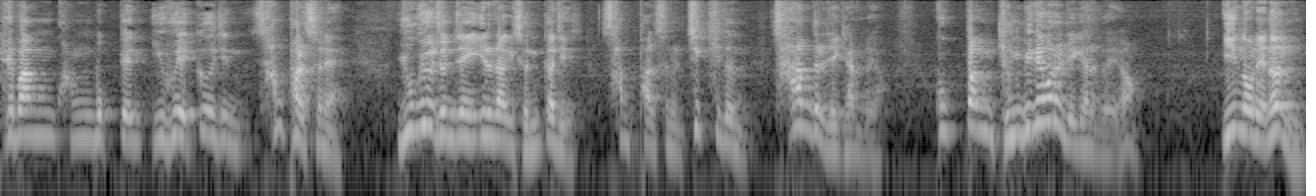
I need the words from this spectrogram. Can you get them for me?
해방 광복된 이후에 꺼진 38선에 6.25 전쟁이 일어나기 전까지 38선을 지키던 사람들을 얘기하는 거예요. 국방경비대원을 얘기하는 거예요. 이 노래는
